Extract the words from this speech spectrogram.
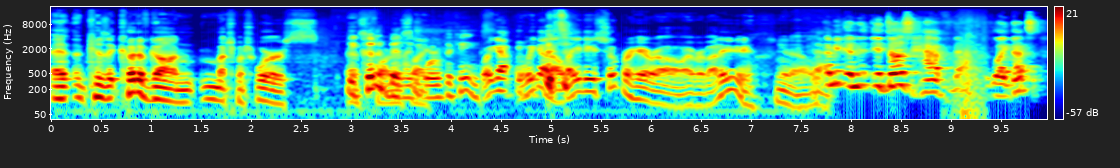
because it could have gone much much worse. It could have been as, like, War of the Kings. We got we got a lady superhero, everybody. You know, I mean, and it does have that. Like that's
